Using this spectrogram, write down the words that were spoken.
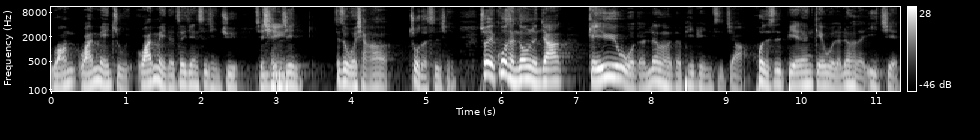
完完美主完美的这件事情去前前进，这是我想要做的事情。所以过程中，人家给予我的任何的批评指教，或者是别人给我的任何的意见，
